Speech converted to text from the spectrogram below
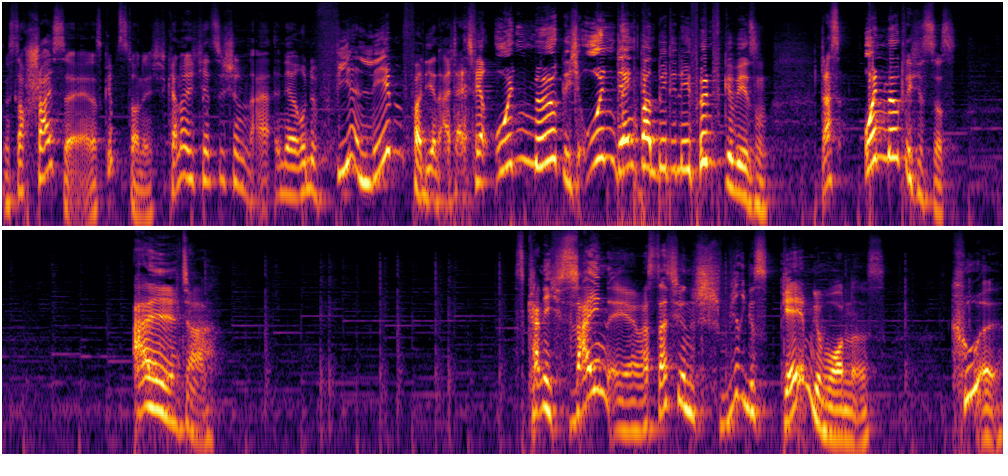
Das ist doch scheiße, ey. Das gibt's doch nicht. Ich kann euch jetzt schon in der Runde 4 Leben verlieren, Alter. Das wäre unmöglich, undenkbar im BTD 5 gewesen. Das, unmöglich ist das. Alter. Das kann nicht sein, ey. Was das für ein schwieriges Game geworden ist. Cool.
